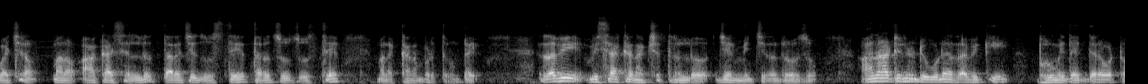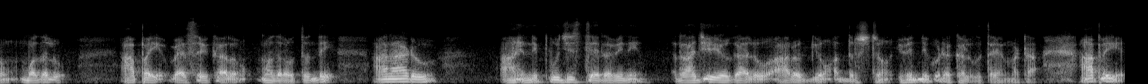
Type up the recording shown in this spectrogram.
వచనం మనం ఆకాశంలో తరచి చూస్తే తరచూ చూస్తే మనకు కనబడుతూ ఉంటాయి. రవి విశాఖ నక్షత్రంలో జన్మించిన రోజు. ఆనాటి నుండి కూడా రవికి భూమి దగ్గర అవటం మొదలు ఆపై వేసవికాలం మొదలవుతుంది. ఆనాడు ఆయన్ని పూజిస్తే రవిని రాజయోగాలు ఆరోగ్యం అదృష్టం ఇవన్నీ కూడా కలుగుతాయి అన్నమాట ఆపై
